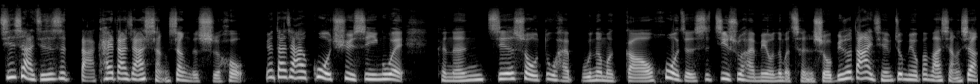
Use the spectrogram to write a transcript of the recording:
接下来其实是打开大家想象的时候，因为大家过去是因为可能接受度还不那么高，或者是技术还没有那么成熟。比如说，大家以前就没有办法想象，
